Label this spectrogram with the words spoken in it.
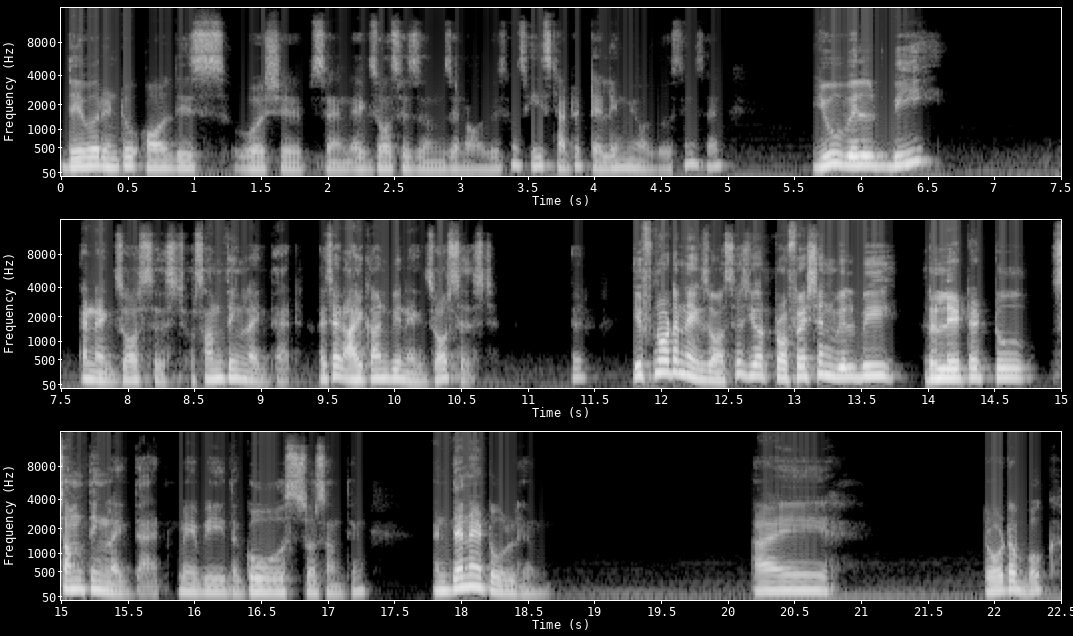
they were into all these worships and exorcisms and all these things. He started telling me all those things that you will be an exorcist or something like that. I said, I can't be an exorcist. If not an exorcist, your profession will be related to something like that, maybe the ghosts or something. And then I told him, I wrote a book,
